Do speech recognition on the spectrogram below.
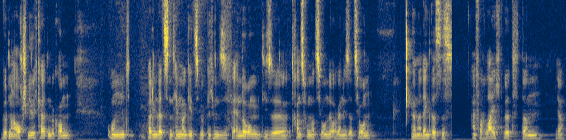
wird man auch Schwierigkeiten bekommen. Und bei dem letzten Thema geht es wirklich um diese Veränderung, diese Transformation der Organisation. Wenn man denkt, dass es einfach leicht wird, dann ja,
